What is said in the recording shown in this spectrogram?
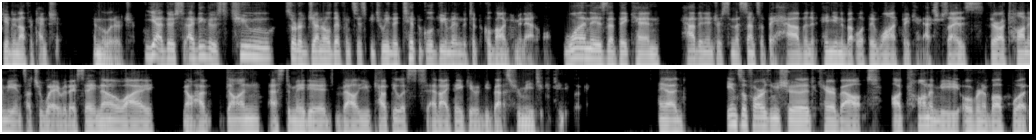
get enough attention. in the literature. Yeah, there's I think there's two sort of general differences between the typical human and the typical non-human animal. One is that they can have an interest in the sense that they have an opinion about what they want. They can exercise their autonomy in such a way where they say, no, I you know, have done estimated value calculus, and I think it would be best for me to continue living. And insofar as we should care about autonomy over and above what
